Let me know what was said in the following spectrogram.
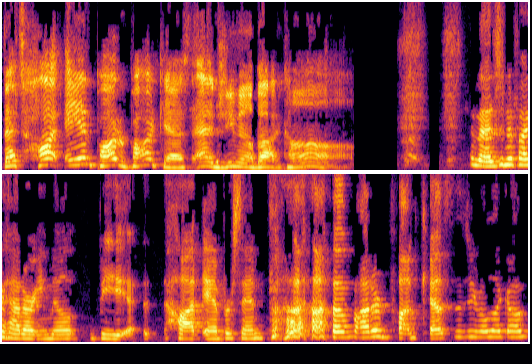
That's hot and pottered podcast at gmail.com. Imagine if I had our email be hot ampersand pottered podcast at gmail.com.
